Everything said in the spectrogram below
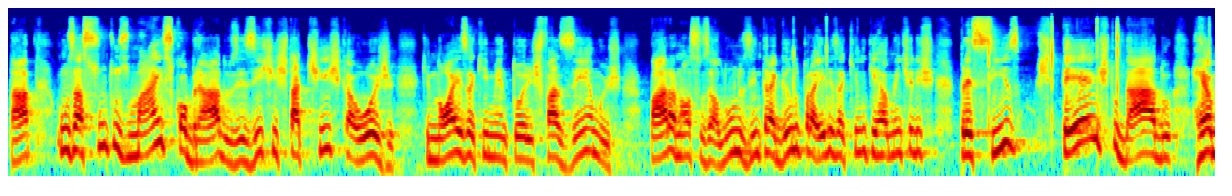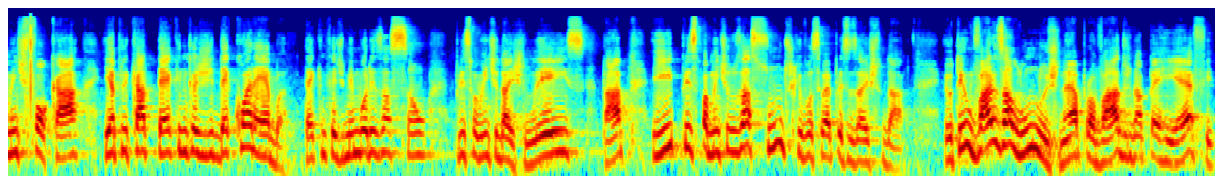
tá? Com os assuntos mais cobrados. Existe estatística hoje que nós aqui mentores fazemos para nossos alunos, entregando para eles aquilo que realmente eles precisam ter estudado, realmente focar e aplicar técnicas de decoreba, técnicas de memorização, principalmente das leis, tá? E principalmente dos assuntos que você vai precisar estudar. Eu tenho vários alunos né, aprovados na PRF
